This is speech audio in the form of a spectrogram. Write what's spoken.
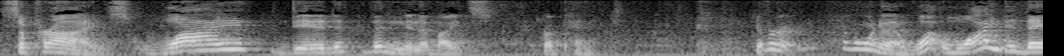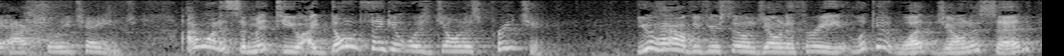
surprise. Why did the Ninevites repent? You ever, ever wonder that? What, why did they actually change? I want to submit to you, I don't think it was Jonah's preaching. You have, if you're still in Jonah 3, look at what Jonah said.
